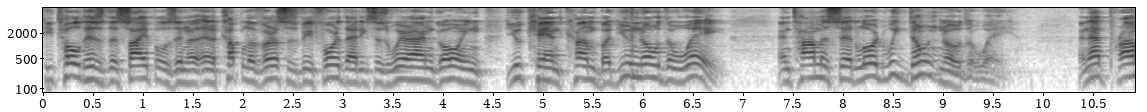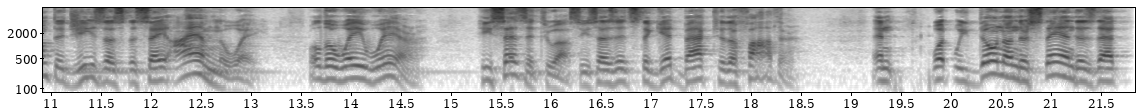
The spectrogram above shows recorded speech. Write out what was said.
he told his disciples in a, in a couple of verses before that, he says, Where I'm going, you can't come, but you know the way. And Thomas said, Lord, we don't know the way. And that prompted Jesus to say, I am the way. Well, the way where? He says it to us. He says it's to get back to the Father. And what we don't understand is that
